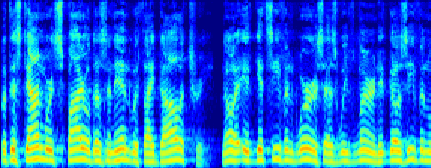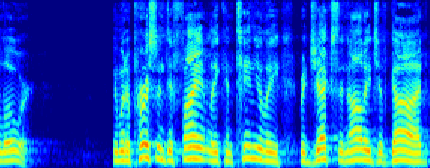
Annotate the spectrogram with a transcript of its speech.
But this downward spiral doesn't end with idolatry. No, it gets even worse as we've learned. It goes even lower. And when a person defiantly, continually rejects the knowledge of God,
